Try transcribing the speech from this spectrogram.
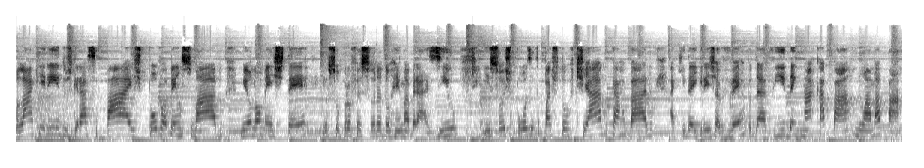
Olá, queridos, graça e paz, povo abençoado. Meu nome é Esther, eu sou professora do Rema Brasil e sou esposa do pastor Tiago Carvalho, aqui da Igreja Verbo da Vida, em Macapá, no Amapá.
